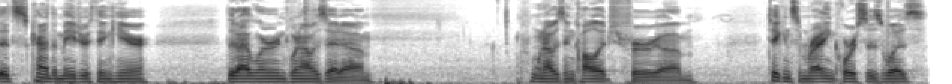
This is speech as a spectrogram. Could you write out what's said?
it's kind of the major thing here that I learned when I was at um, when I was in college for um, taking some writing courses was,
